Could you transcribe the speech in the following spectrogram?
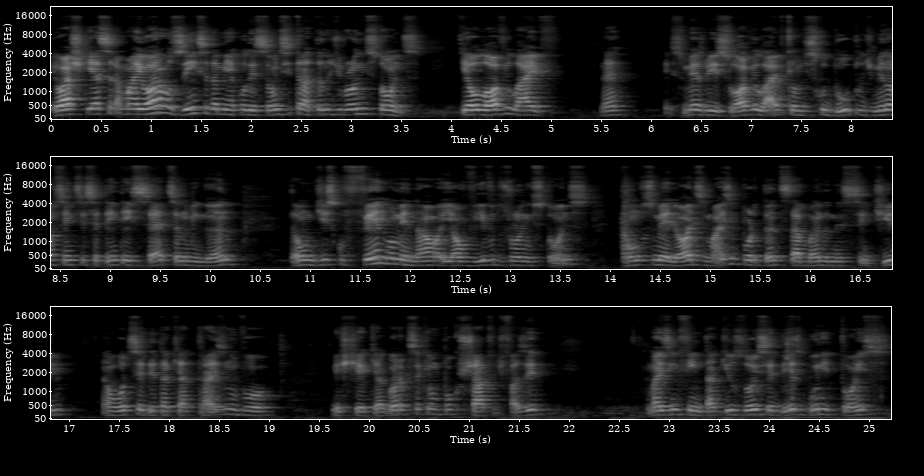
Eu acho que essa era a maior ausência da minha coleção se tratando de Rolling Stones, que é o Love Live, né? Isso mesmo, isso, Love Live, que é um disco duplo de 1977, se eu não me engano. Então, um disco fenomenal aí ao vivo dos Rolling Stones. É um dos melhores mais importantes da banda nesse sentido. O outro CD está aqui atrás, não vou mexer aqui agora, porque isso aqui é um pouco chato de fazer. Mas enfim, tá aqui os dois CDs bonitões.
